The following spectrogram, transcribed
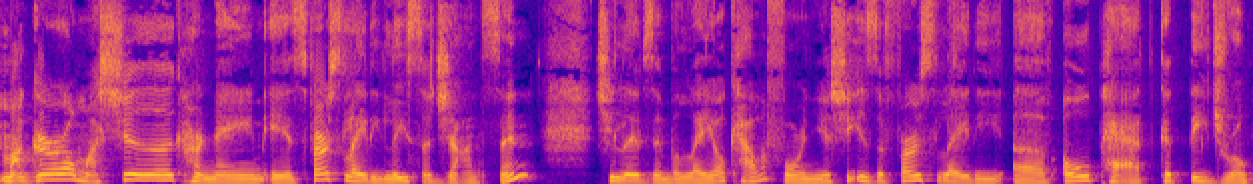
my girl, my shug, her name is First Lady Lisa Johnson. She lives in Vallejo, California. She is the First Lady of Old Path Cathedral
